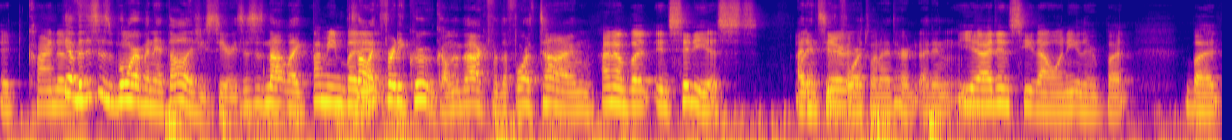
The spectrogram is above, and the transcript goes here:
It kind of. Yeah, but this is more of an anthology series. This is not like I mean, but it's not it- like Freddy Krueger coming back for the fourth time. I know, but Insidious. I like, didn't see the fourth one. I heard. I didn't. Yeah, I didn't see that one either, but but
